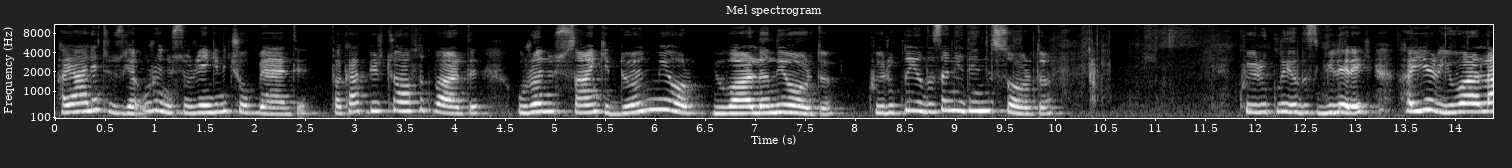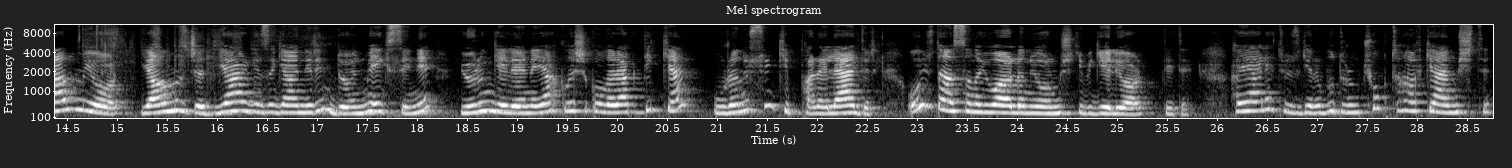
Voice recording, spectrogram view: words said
Hayalet rüzgar Uranüs'ün rengini çok beğendi. Fakat bir tuhaflık vardı. Uranüs sanki dönmüyor, yuvarlanıyordu. Kuyruklu yıldıza nedenini sordu. Kuyruklu yıldız gülerek hayır yuvarlanmıyor. Yalnızca diğer gezegenlerin dönme ekseni yörüngelerine yaklaşık olarak dikken Uranüs'ün ki paraleldir. O yüzden sana yuvarlanıyormuş gibi geliyor dedi. Hayalet rüzgarı bu durum çok tuhaf gelmişti.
